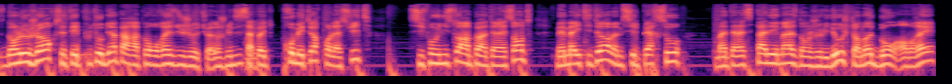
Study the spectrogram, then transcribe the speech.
Dans le genre, c'était plutôt bien par rapport au reste du jeu, tu vois. Donc, je me dis, ça peut être prometteur pour la suite. S'ils font une histoire un peu intéressante, même Mighty Thor, même si le perso m'intéresse pas des masses dans le jeu vidéo, j'étais en mode, bon, en vrai,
